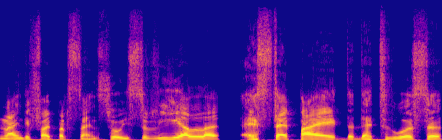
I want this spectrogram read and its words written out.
95%. So it's real a step ahead that was uh,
